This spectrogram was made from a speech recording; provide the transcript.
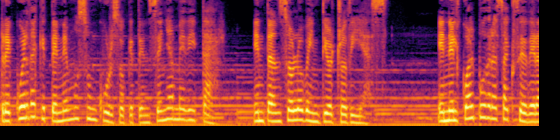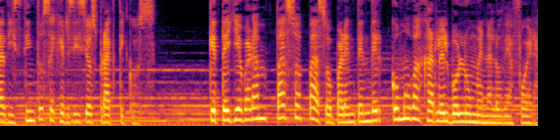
recuerda que tenemos un curso que te enseña a meditar en tan solo 28 días, en el cual podrás acceder a distintos ejercicios prácticos que te llevarán paso a paso para entender cómo bajarle el volumen a lo de afuera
